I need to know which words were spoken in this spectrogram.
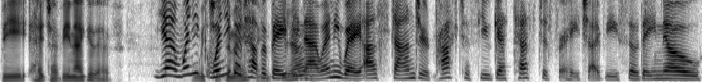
be HIV negative. Yeah, and when you which when is you go to have a baby Yeah. now, anyway, as standard practice, you get tested for HIV, so they know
